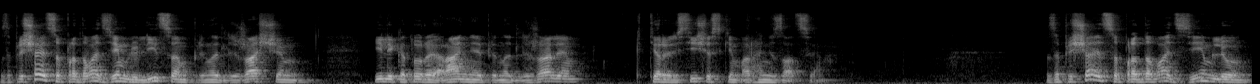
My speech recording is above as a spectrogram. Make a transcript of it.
Запрещается продавать землю лицам, принадлежащим или которые ранее принадлежали к террористическим организациям. Запрещается продавать землю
